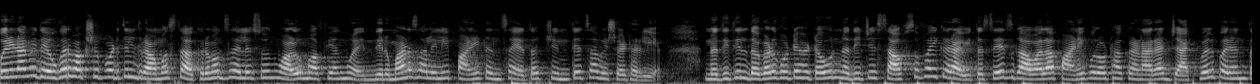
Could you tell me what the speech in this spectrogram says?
परिणामी देवघर वाक्षेपडीतील ग्रामस्थ आक्रमक झाले असून वाळू माफियांमुळे निर्माण झालेली पाणी टंचाई आता चिंतेचा विषय ठरली आहे नदीतील दगडगोटे हटवून नदीची साफसफाई करावी तसेच गावाला पाणी पुरवठा करणाऱ्या जॅकवेल पर्यंत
